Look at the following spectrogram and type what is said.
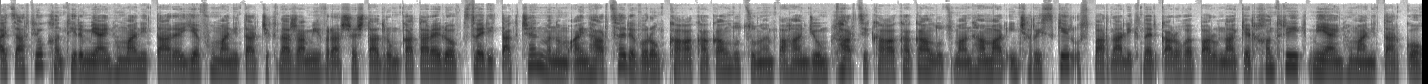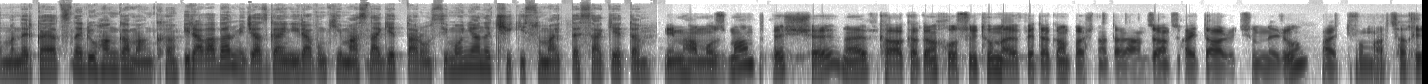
բայց արդյոք խնդիրը միայն հումանիտար է եւ հումանիտար ճգնաժամի վրա շեշտադրում կատարելով ստվերի տակ չեն մնում այն հարցերը, որոնք քաղաքական լուծում են պահանջում։ Հարցի քաղաքական լուծման համար ինչ ռիսկեր ու սպառնալիքներ կարող է պարունակել խնդրի միայն հումանիտար կողմը ներկայացնելու հանգամանքը։ Իրավաբան միջազգային իրավունքի մասնագետ Տարոն Սիմոնյանը չի կիսում այդ տեսակետը։ Իմ համոզմամբ էս չէ, նաև քաղաքական խոսույթում, նաև պետական պաշտոնատար անձանց հայտարարություններում, այդ թվում Արցախի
